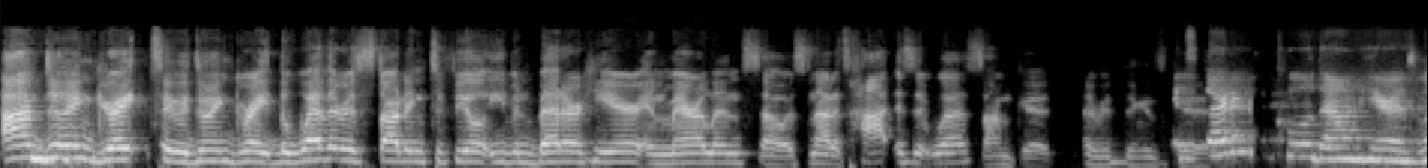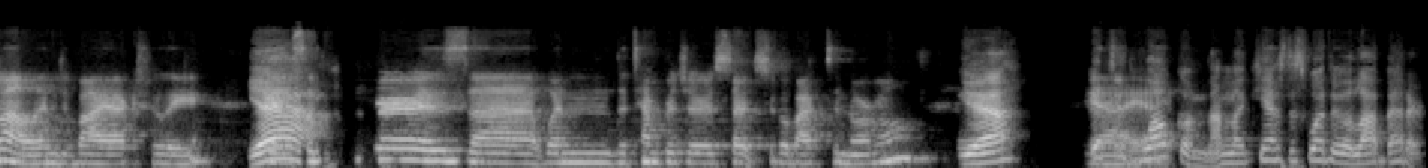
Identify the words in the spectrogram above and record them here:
I'm doing great too, doing great. The weather is starting to feel even better here in Maryland, so it's not as hot as it was. So I'm good. Everything is good. It's starting to cool down here as well in Dubai, actually. Yeah. yeah September is uh, when the temperature starts to go back to normal. Yeah. Yeah, it's yeah. welcome. I'm like, yes, this weather is a lot better.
